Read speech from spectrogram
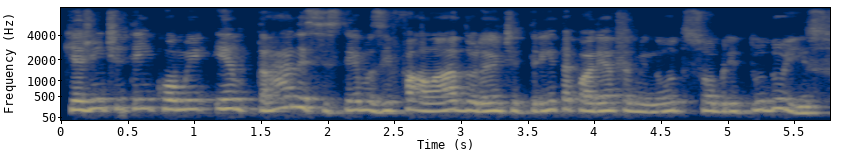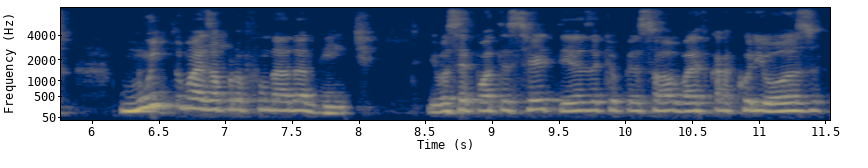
que a gente tem como entrar nesses temas e falar durante 30, 40 minutos sobre tudo isso, muito mais aprofundadamente. E você pode ter certeza que o pessoal vai ficar curioso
